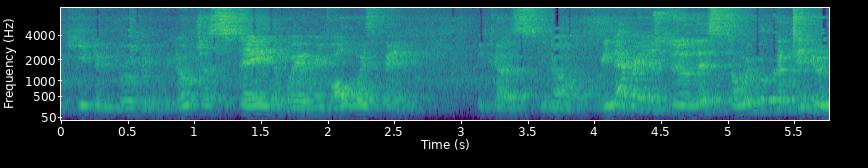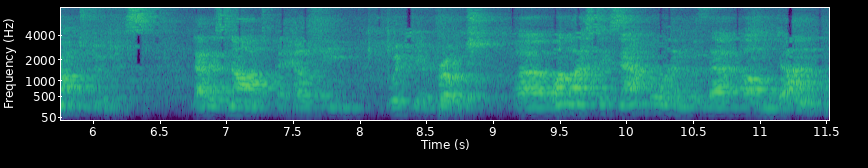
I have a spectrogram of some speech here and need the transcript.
we keep improving. We don't just stay the way we've always been. Because, you know, we never used to do this, so we will continue not to do this. That is not a healthy wiki approach. Uh, one last example, and with that I'm done.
